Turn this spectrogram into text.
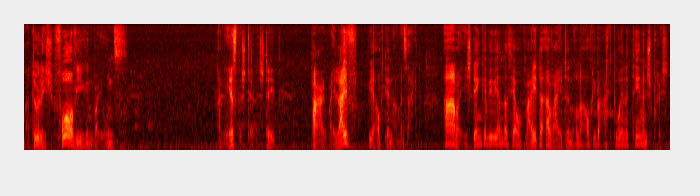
natürlich vorwiegend bei uns an erster Stelle steht, Paraguay Live, wie auch der Name sagt. Aber ich denke, wir werden das ja auch weiter erweitern und auch über aktuelle Themen sprechen.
